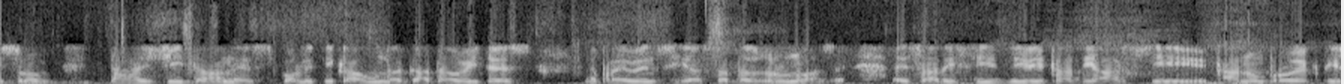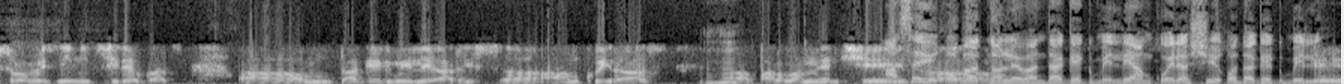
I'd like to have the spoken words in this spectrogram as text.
ის, რომ დაჟიდან ეს პოლიტიკა უნდა გადავიდეს პრევენციასა და ზრუნვაზე. ეს არის ის ძირითადი არსი კანონ პროექტის, რომლის ინიცირებაც დაგეგმილი არის ამ კვირას პარლამენტში. ასე იყო ბატონო ლევან დაგეგმილი ამ კვირაში იყო დაგეგმილი? კი.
